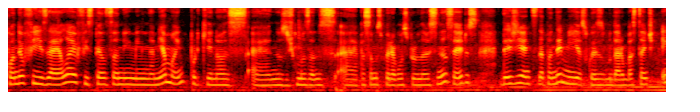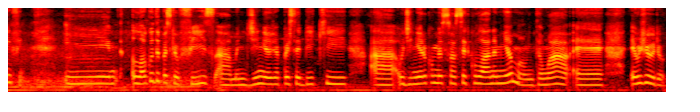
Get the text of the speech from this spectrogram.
Quando eu fiz ela, eu fiz pensando em mim na minha mãe, porque nós, é, nos últimos anos, é, passamos por alguns problemas financeiros, desde antes da pandemia, as coisas mudaram bastante, enfim. E logo depois que eu fiz a mandinha, eu já percebi que a, o dinheiro começou a circular na minha mão. Então, ah, é, eu juro.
